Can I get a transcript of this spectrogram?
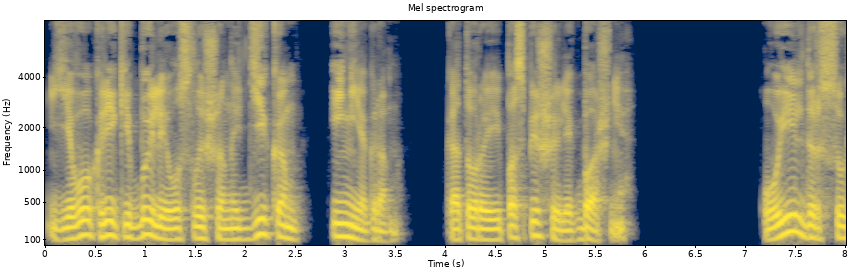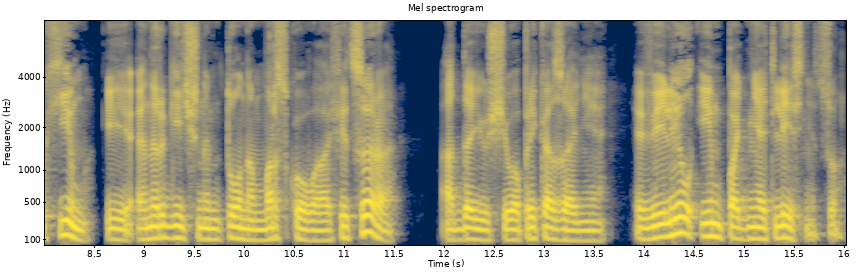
Его крики были услышаны Диком и Негром, которые поспешили к башне. Уильдер сухим и энергичным тоном морского офицера, отдающего приказания, велел им поднять лестницу.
